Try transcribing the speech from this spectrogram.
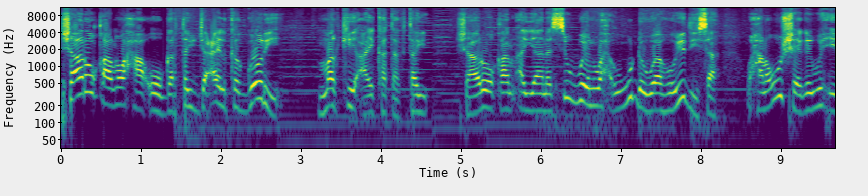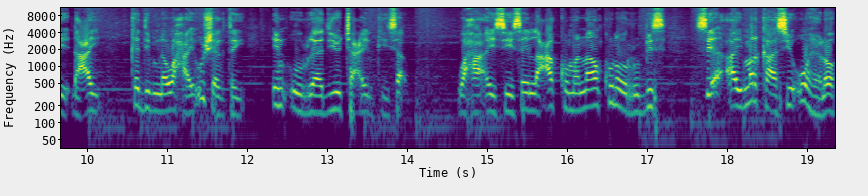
Shaaruqan waxa uu gartay jacaylka goori markii ay ka tagtay. Shaaruqan ayaana si weyn wax ugu dhowaa hooyadiisa waxaana uu sheegay wixii dhacay kadibna waxa ay u sheegtay in uu raadiyo jacaylkiisa. Waxa ay siisay lacag kumanaan kunoo rubis si ay markaasi u helo.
